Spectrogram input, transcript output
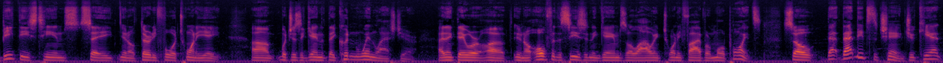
beat these teams, say, you know, 34 28, um, which is a game that they couldn't win last year. I think they were, uh, you know, 0 for the season in games allowing 25 or more points. So that that needs to change. You can't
